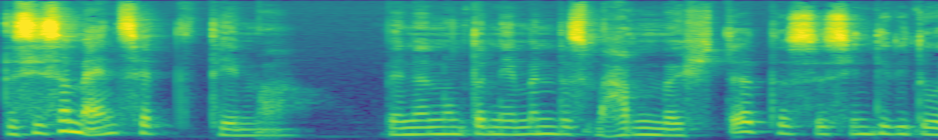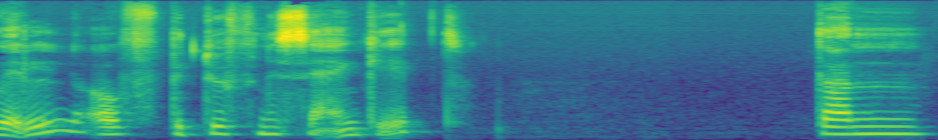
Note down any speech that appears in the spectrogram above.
Das ist ein Mindset-Thema. Wenn ein Unternehmen das haben möchte, dass es individuell auf Bedürfnisse eingeht, dann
